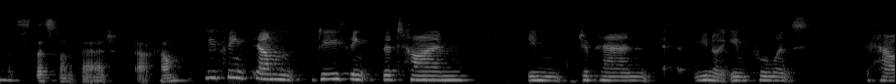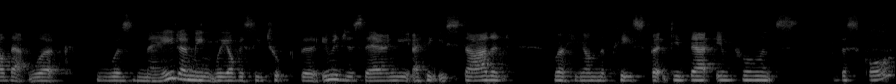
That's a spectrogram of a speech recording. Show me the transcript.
that's that's not a bad outcome. Do you think? Um, do you think the time in Japan, you know, influenced how that work was made? I mean, we obviously took the images there, and you, I think you started working on the piece, but did that influence the score?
